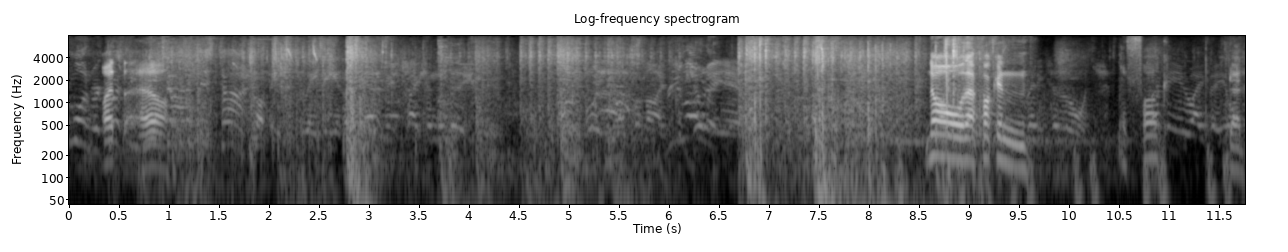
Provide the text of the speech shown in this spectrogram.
Secure the hell? No, that fucking. Ready to launch. The fuck? Dead.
